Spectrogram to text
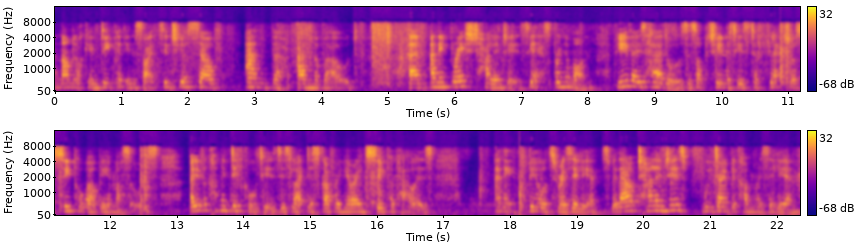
and unlocking deeper insights into yourself and the and the world. Um, and embrace challenges. Yes, bring them on. View those hurdles as opportunities to flex your super well-being muscles. Overcoming difficulties is like discovering your own superpowers and it builds resilience. Without challenges, we don't become resilient.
